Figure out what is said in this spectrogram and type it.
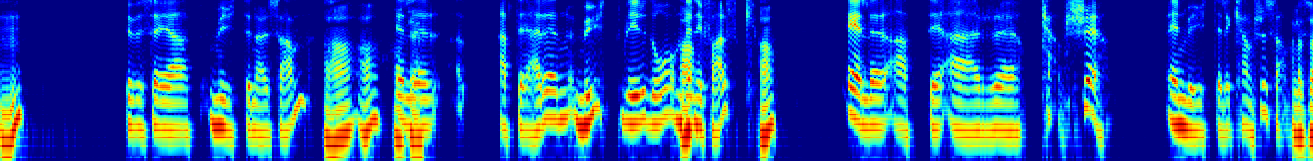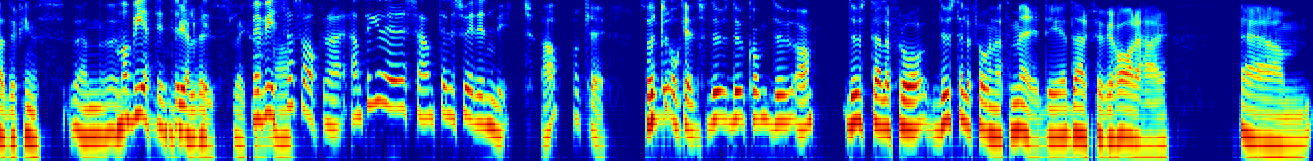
Mm. det vill säga att myten är sann, Ja, ja, okej. eller att det är en myt blir det då om Ja. den är falsk. Eller att det är eh, kanske en myt eller kanske sant. Eller så här, det finns en... Man vet inte Delvis. Liksom. Men vissa Ja, saker, antingen är det sant eller så är det en myt. ja okej. Så, okej, så du, du, kom, du, ja, du, ställer frå, du ställer frågorna till mig. Det är därför vi har det här ehm,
